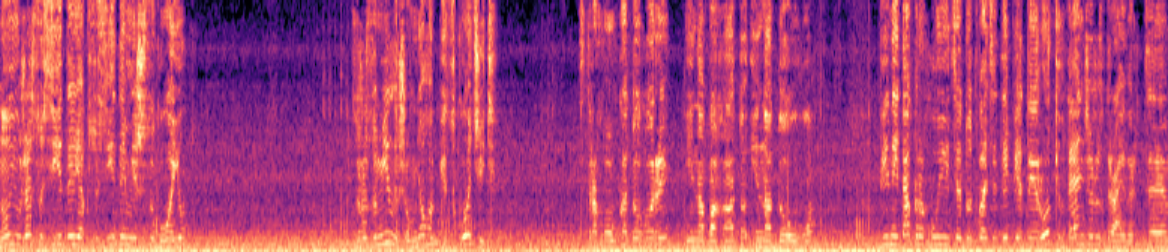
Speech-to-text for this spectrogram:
Ну і вже сусіди, як сусіди між собою, зрозуміли, що в нього підскочить страховка догори і набагато, і надовго. Він і так рахується до 25 років Dangerous Driver. Це е,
